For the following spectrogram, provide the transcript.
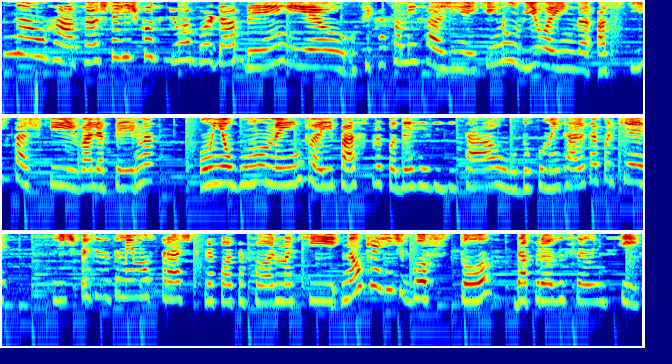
Não, Rafa, eu acho que a gente conseguiu abordar bem e eu fica essa mensagem aí. Quem não viu ainda, assista, acho que vale a pena. Ou em algum momento aí passe para poder revisitar o documentário, até porque a gente precisa também mostrar, acho que pra plataforma que não que a gente gostou da produção em si,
